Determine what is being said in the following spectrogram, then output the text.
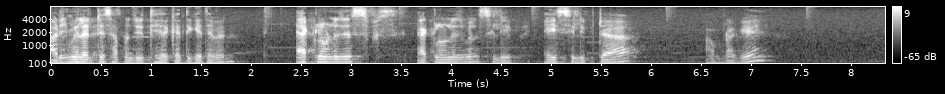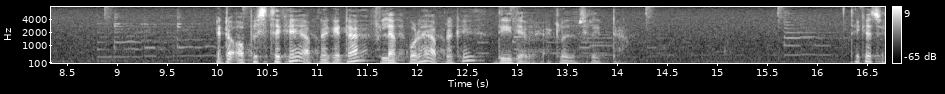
আর ইমেল অ্যাড্রেস আপনি যদি থেকে দিকে দেবেন অ্যাকনোলেজেস অ্যাকনোলেজমেন্ট স্লিপ এই স্লিপটা আপনাকে এটা অফিস থেকে আপনাকে এটা ফিল আপ করে আপনাকে দিয়ে দেবে অ্যাকনোলেজমেন্ট স্লিপটা ঠিক আছে?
